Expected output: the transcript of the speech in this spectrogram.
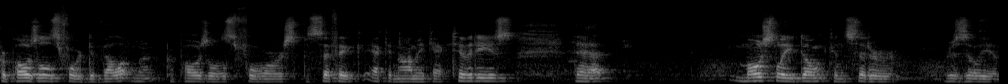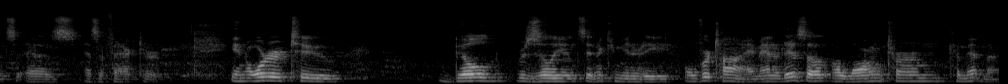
proposals for development, proposals for specific economic activities that mostly don't consider resilience as, as a factor. In order to build resilience in a community over time, and it is a, a long-term commitment,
